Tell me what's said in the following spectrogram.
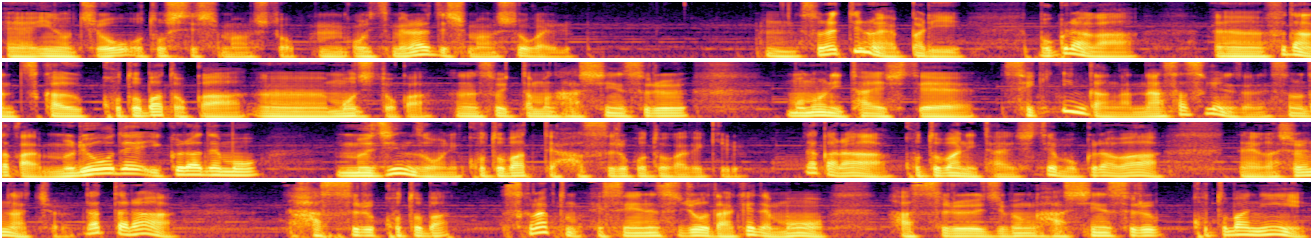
えー、命を落としてしまう人、うん、追い詰められてしまう人がいる、うん、それっていうのはやっぱり僕らがうん、普段使う言葉とか、文字とか、そういったもの発信するものに対して責任感がなさすぎるんですよね。そのだから無料でいくらでも無尽蔵に言葉って発することができる。だから言葉に対して僕らはないがしろになっちゃう。だったら発する言葉少なくとも SNS 上だけでも発する自分が発信する言葉に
